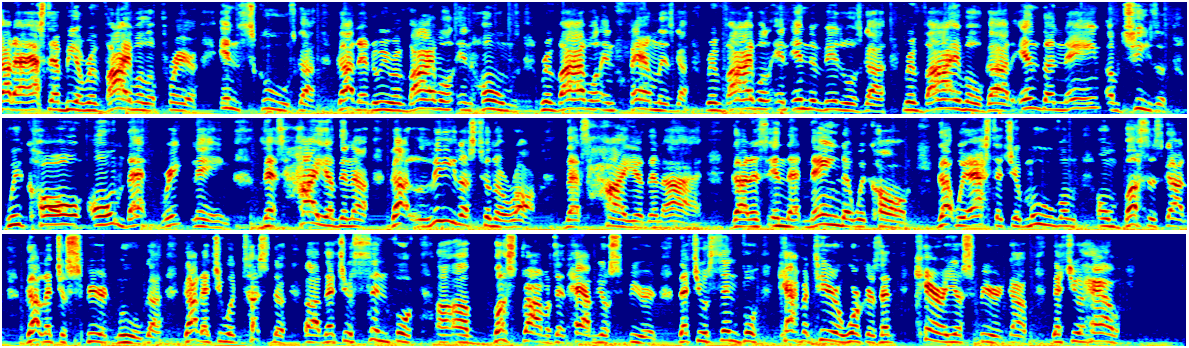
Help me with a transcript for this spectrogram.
God, I ask there be a revival of prayer in schools, God. God, that there be revival in homes, revival in families, God, revival in individuals, God, revival, God, in the name of Jesus. We call on that great name that's higher than I. God, lead us to the rock that's higher than I. God, it's in that name that we call. God, we ask that you move on, on buses, God. God, let your spirit move, God. God, that you would touch the, uh, that you send forth uh, uh, bus drivers that have your spirit, that you'll send for cafeteria workers that carry your spirit, God, that you have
